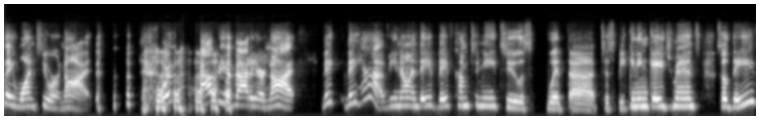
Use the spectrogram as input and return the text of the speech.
they want to or not, or they're happy about it or not. They, they have, you know, and they they've come to me to with uh to speaking engagements. So they've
